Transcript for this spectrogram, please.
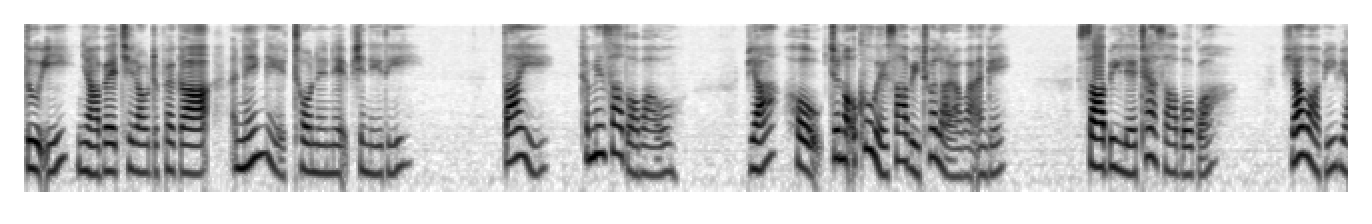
သူ၏ညာဘက်ခြေထောက်တစ်ဖက်ကအနှဲငယ်ထော်နေနေဖြစ်နေသည်။တားရီ ထမင်းစားသွားပါဦး။ဗျာဟုတ်ကျွန်တော်အခုပဲစားပြီးထွက်လာတာပါအန်ကယ်။စားပြီးလဲထပ်စားပေါ့ကွာ။ရပါပြီဗျ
